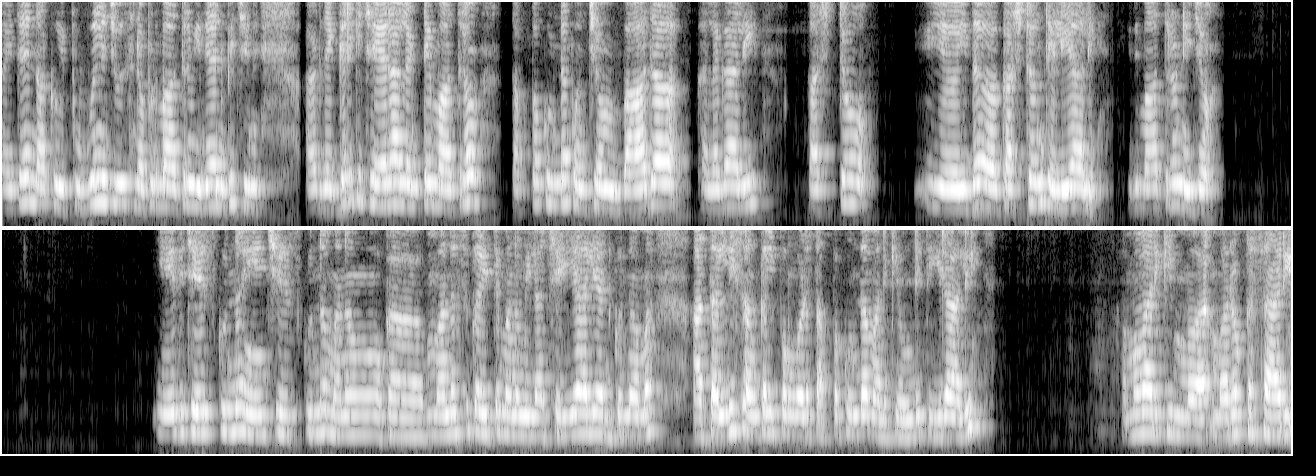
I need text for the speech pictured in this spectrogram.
అయితే నాకు ఈ పువ్వుల్ని చూసినప్పుడు మాత్రం ఇదే అనిపించింది. ఆడి దగ్గరికి చేరాలంటే మాత్రం తప్పకుండా కొంచెం బాధ కలగాలి. కష్టం ఇద కష్టం తెలియాలి. ఇది మాత్రం నిజం. ఏది చేసుకున్నా ఏం చేసుకున్నా మనం ఒక మనసుకైతే మనం ఇలా చేయాలి అనుకున్నామా? ఆ తల్లి సంకల్పం కూడా తప్పకుండా మనకి ఉండి తీరాలి. అమ్మవారికి మ మరొకసారి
